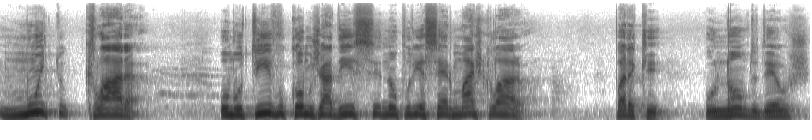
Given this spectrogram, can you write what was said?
muito clara. O motivo, como já disse, não podia ser mais claro para que o nome de Deus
